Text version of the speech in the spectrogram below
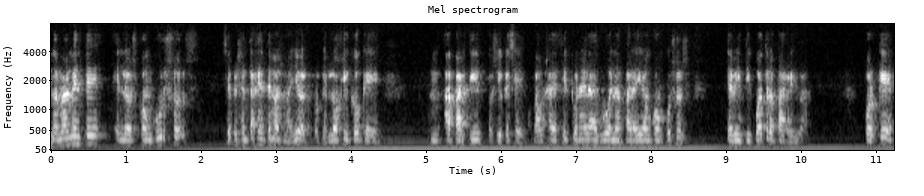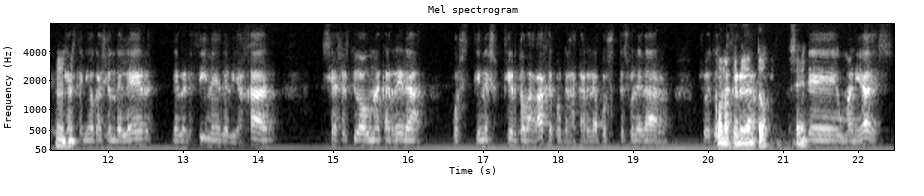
normalmente en los concursos se presenta gente más mayor, porque es lógico que mm, a partir, pues yo qué sé, vamos a decir que una edad buena para ir a un concurso es de 24 para arriba. ¿Por qué? Porque has tenido ocasión de leer, de ver cine, de viajar. Si has estudiado una carrera, pues tienes cierto bagaje, porque la carrera pues te suele dar sobre todo Conocimiento, sí. de humanidades.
